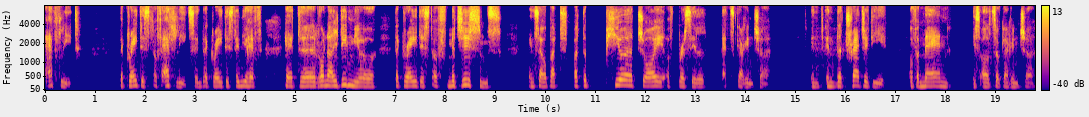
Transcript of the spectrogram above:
athlete, the greatest of athletes, and the greatest. And you have had uh, Ronaldinho, the greatest of magicians. And so, but but the pure joy of Brazil, that's Garrincha. And, and the tragedy of a man is also Garrincha.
